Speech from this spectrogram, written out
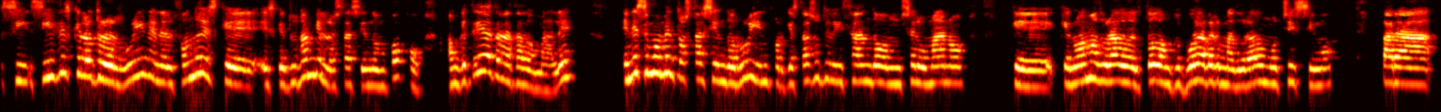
si, dices que el otro es ruin, en el fondo es que, es que tú también lo estás haciendo un poco, aunque te haya tratado mal, ¿eh? En ese momento estás siendo ruin porque estás utilizando a un ser humano que, que no ha madurado del todo, aunque puede haber madurado muchísimo, para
